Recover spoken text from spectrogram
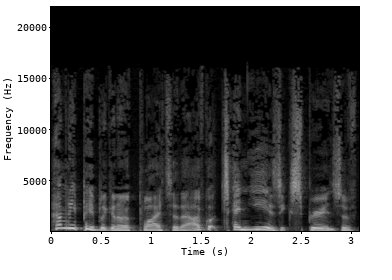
How many people are going to apply to that? I've got 10 years experience of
